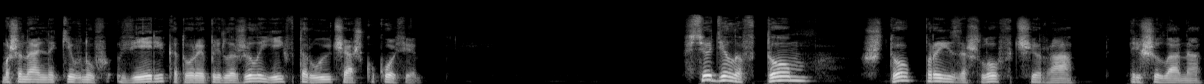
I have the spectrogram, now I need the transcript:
машинально кивнув Вере, которая предложила ей вторую чашку кофе. «Все дело в том, что произошло вчера, решила она.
